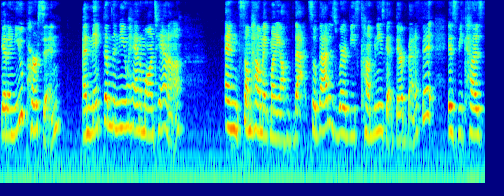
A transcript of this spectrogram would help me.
get a new person and make them the new Hannah Montana and somehow make money off of that. So that is where these companies get their benefit is because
